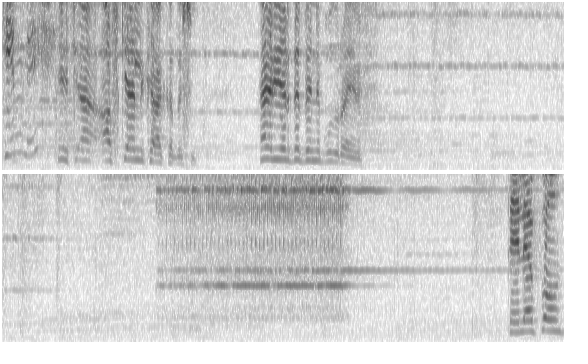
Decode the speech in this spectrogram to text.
Kimmiş? Hiç ha, askerlik arkadaşım. Her yerde beni bulur herif. Telefon.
